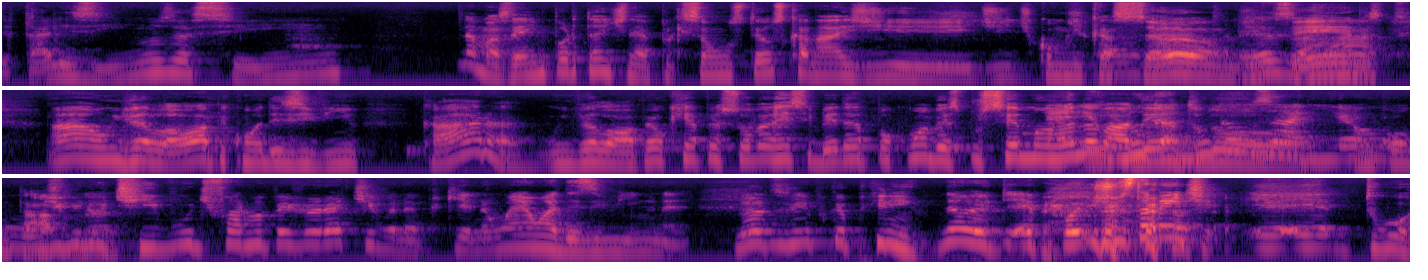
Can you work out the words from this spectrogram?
detalhezinhos assim. Não, mas é importante, né? Porque são os teus canais de, de, de comunicação, de, Exato. vendas. Ah, um envelope com adesivinho. Cara, o envelope é o que a pessoa vai receber daqui a pouco uma vez por semana É, eu lá nunca, dentro nunca do usaria é um contato, né? diminutivo de forma pejorativa, né? Porque não é um adesivinho, né? Não adivinha porque é pequenininho. Não, eu- é, justamente, é- é, tu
